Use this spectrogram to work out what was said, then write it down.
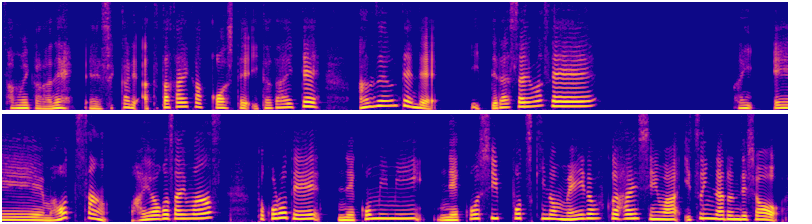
寒いからね、えー、しっかり暖かい格好をしていただいて、安全運転で行ってらっしゃいませ。はい。えー、まほっちさん、おはようございます。ところで、猫耳、猫尻尾付きのメイド服配信はいつになるんでしょう？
